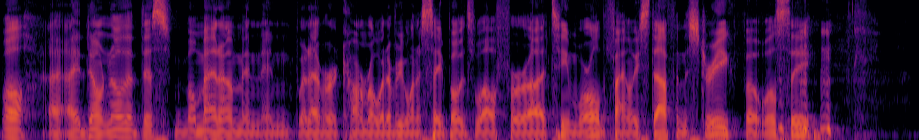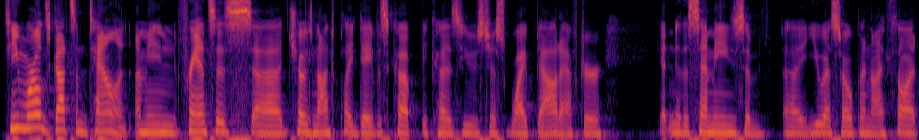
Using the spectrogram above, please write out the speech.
Well, I, I don't know that this momentum and, and whatever karma, whatever you want to say, bodes well for uh, Team World finally stopping the streak, but we'll see. Team World's got some talent. I mean, Frances uh, chose not to play Davis Cup because he was just wiped out after getting to the semis of uh, U.S. Open. I thought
